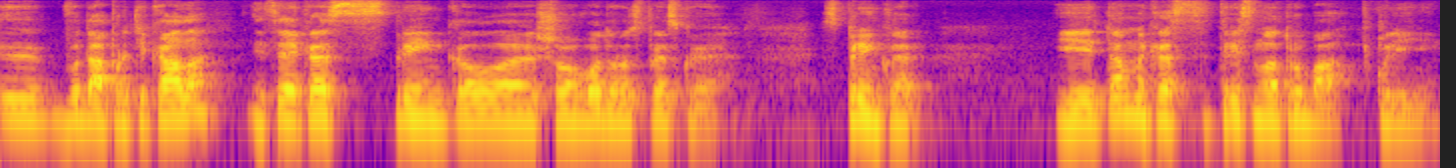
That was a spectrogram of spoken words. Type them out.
е, вода протікала. І це якраз спринкл, е, що воду розприскує. Спринклер. І там якраз тріснула труба в коліні.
